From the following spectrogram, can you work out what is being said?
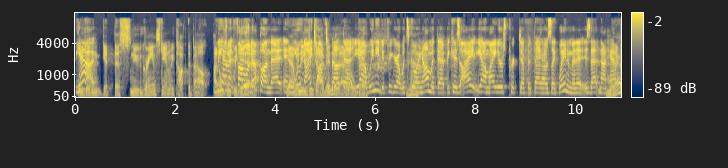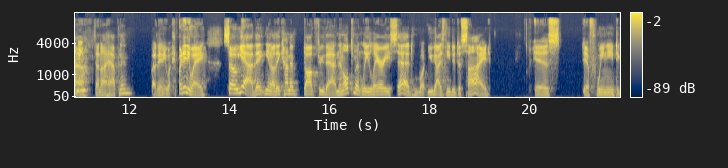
Yeah. we didn't get this new grandstand we talked about. I we don't haven't think we followed did. up on that, and Yeah, you and I talked about that that. Yeah, bit. we need to figure out what's Yeah. going on with that because I, yeah, my ears pricked up at that. I was like, wait a minute, is that not happening? Yeah, is that not happening? But anyway, but anyway, so yeah, they you know they kind of dogged through that, and then ultimately Larry said, "What you guys need to decide is if we need to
